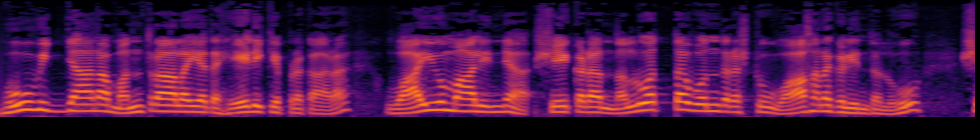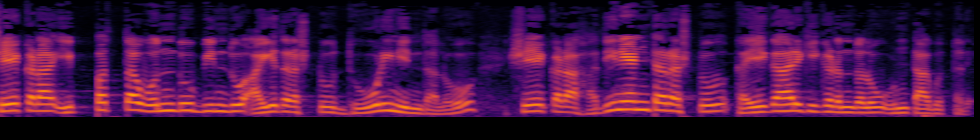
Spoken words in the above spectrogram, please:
ಭೂವಿಜ್ಞಾನ ಮಂತ್ರಾಲಯದ ಹೇಳಿಕೆ ಪ್ರಕಾರ ವಾಯುಮಾಲಿನ್ಯ ಶೇಕಡ ನಲವತ್ತ ಒಂದರಷ್ಟು ವಾಹನಗಳಿಂದಲೂ ಶೇಕಡ ಇಪ್ಪತ್ತ ಒಂದು ಬಿಂದು ಐದರಷ್ಟು ಧೂಳಿನಿಂದಲೂ ಶೇಕಡ ಹದಿನೆಂಟರಷ್ಟು ಕೈಗಾರಿಕೆಗಳಿಂದಲೂ ಉಂಟಾಗುತ್ತದೆ.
